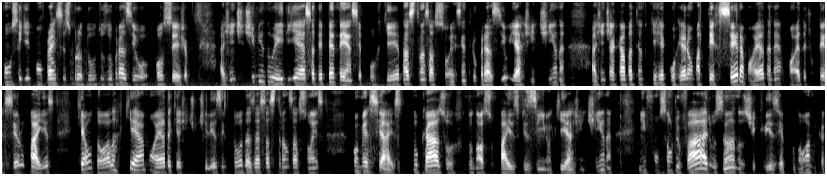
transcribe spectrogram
conseguir comprar esses produtos no Brasil. Ou seja, a gente diminuiria essa dependência, porque nas transações entre o Brasil e a Argentina, a gente acaba tendo que recorrer a uma terceira moeda, né, moeda de um terceiro país, que é o dólar, que é a moeda que a gente utiliza em todas essas transações comerciais. No caso do nosso país vizinho aqui, a Argentina, em função de vários anos de crise econômica,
